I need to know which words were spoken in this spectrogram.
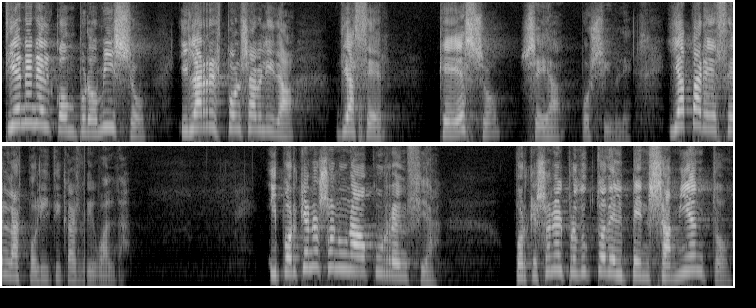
tienen el compromiso y la responsabilidad de hacer que eso sea posible. Y aparecen las políticas de igualdad. ¿Y por qué no son una ocurrencia? Porque son el producto del pensamiento,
